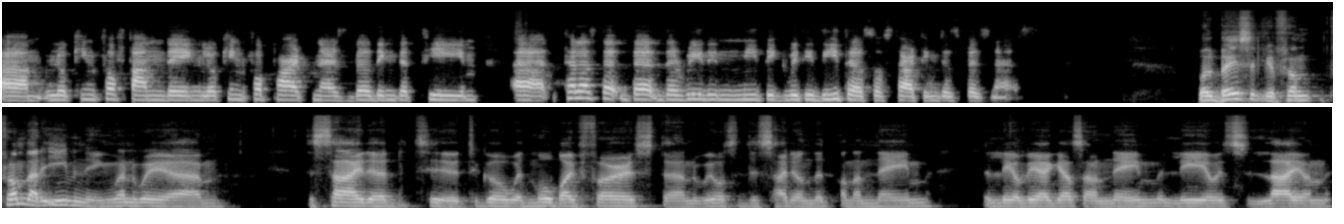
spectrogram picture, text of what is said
um, looking for funding, looking for partners, building the team. Uh, tell us the, the, the really nitty gritty details of starting this business. Well, basically, from from that evening when we um, decided to to go with mobile first, and we also decided on the on a name, Leo Vegas, our name. Leo is lion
